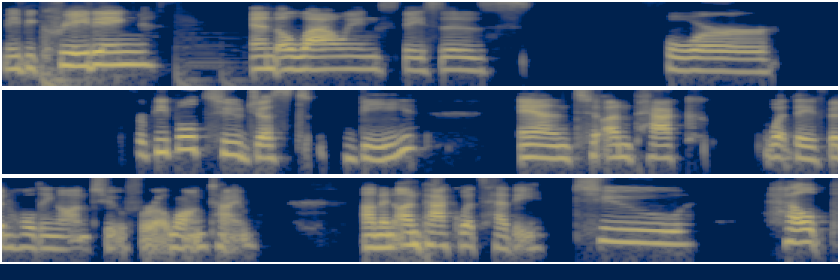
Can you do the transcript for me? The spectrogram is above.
maybe creating and allowing spaces for for people to just be and to unpack what they've been holding on to for a long time um, and unpack what's heavy to help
